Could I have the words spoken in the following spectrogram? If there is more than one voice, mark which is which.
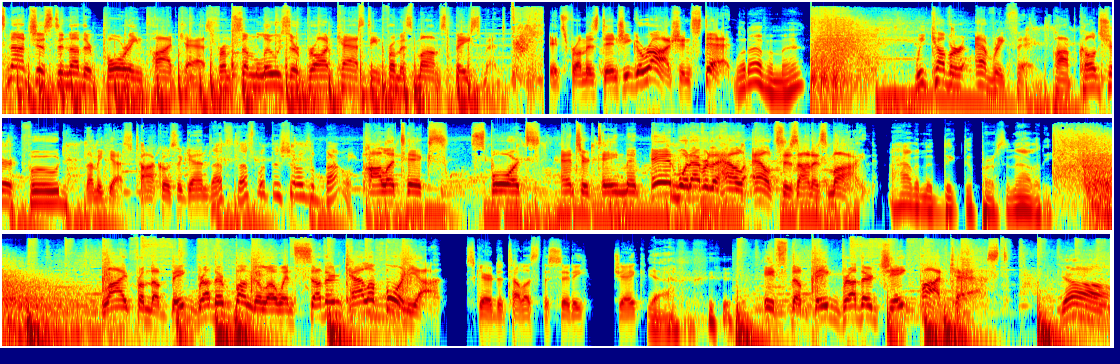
Speaker 1: It's not just another boring podcast from some loser broadcasting from his mom's basement. It's from his dingy garage instead.
Speaker 2: Whatever, man.
Speaker 1: We cover everything pop culture, food, let me guess, tacos again,
Speaker 2: That's that's what this show's about.
Speaker 1: politics, sports, entertainment, and whatever the hell else is on his mind.
Speaker 2: I have an addictive personality.
Speaker 1: Live from the Big Brother Bungalow in Southern California. Scared to tell us the city, Jake?
Speaker 2: Yeah.
Speaker 1: It's the Big Brother Jake Podcast.
Speaker 3: Yo,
